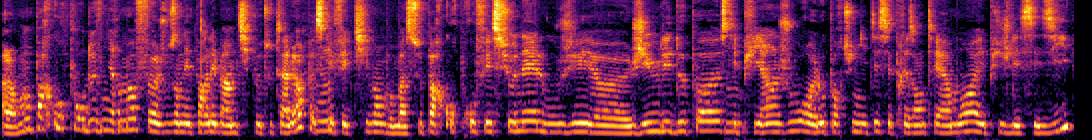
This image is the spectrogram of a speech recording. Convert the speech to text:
Alors mon parcours pour devenir MOF, euh, je vous en ai parlé bah, un petit peu tout à l'heure, parce Mhm. qu'effectivement, bon, bah, ce parcours professionnel où j'ai euh, j'ai eu les deux postes, Mhm. et puis un jour euh, l'opportunité s'est présentée à moi, et puis je l'ai saisie.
